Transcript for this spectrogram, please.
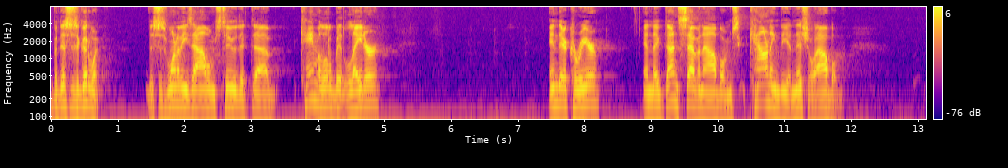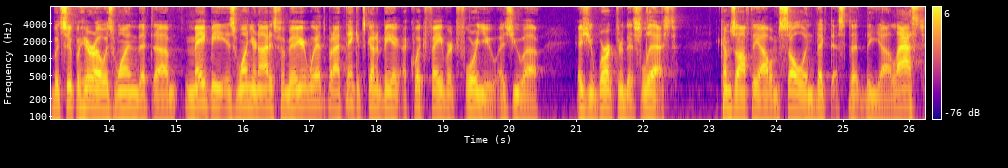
But this is a good one. This is one of these albums, too, that uh, came a little bit later in their career. And they've done seven albums, counting the initial album but superhero is one that um, maybe is one you're not as familiar with, but I think it's going to be a, a, quick favorite for you as you uh, as you work through this list. It comes off the album Sol Invictus, the the uh, last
